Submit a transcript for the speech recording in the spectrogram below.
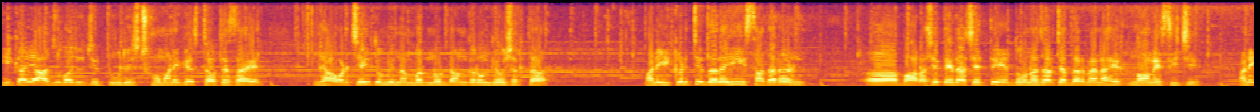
ही काही आजूबाजूची टुरिस्ट होम आणि गेस्ट हाऊसेस आहेत. ह्यावरचेही तुम्ही नंबर नोट डाऊन करून घेऊ शकता. आणि इकडचे दरही साधारण बाराशे तेराशे ते दोन हजारच्या दरम्यान आहेत नॉन ए सीचे आणि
